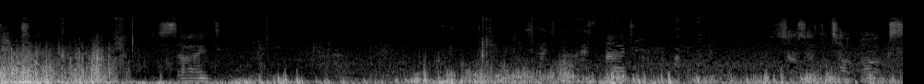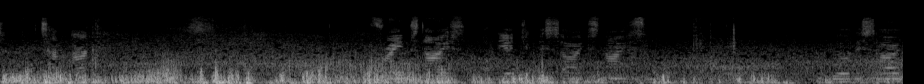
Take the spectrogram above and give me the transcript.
dents inside. Side's not as bad. It's also the top box, the tank bag. Frame's nice. The engine this side's nice. Wheel this side.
